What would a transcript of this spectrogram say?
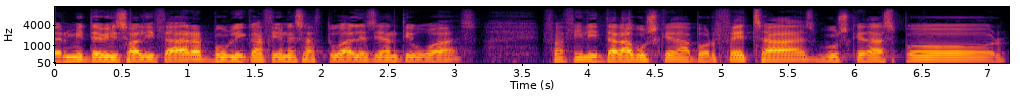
permite visualizar publicaciones actuales y antiguas, facilita la búsqueda por fechas, búsquedas por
